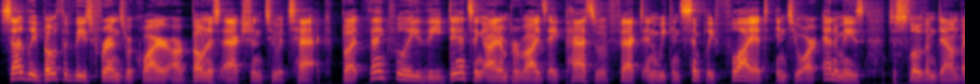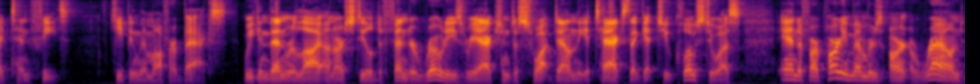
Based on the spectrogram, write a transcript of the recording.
Sadly, both of these friends require our bonus action to attack, but thankfully the dancing item provides a passive effect and we can simply fly it into our enemies to slow them down by 10 feet keeping them off our backs. We can then rely on our Steel Defender roadie's reaction to swat down the attacks that get too close to us, and if our party members aren't around,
